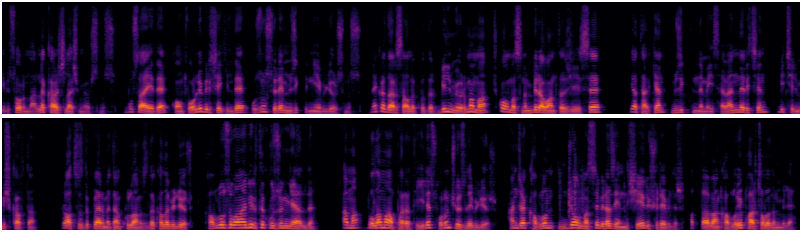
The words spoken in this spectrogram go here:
gibi sorunlarla karşılaşmıyorsunuz. Bu sayede konforlu bir şekilde uzun süre müzik dinleyebiliyorsunuz. Ne kadar sağlıklıdır bilmiyorum ama küçük olmasının bir avantajı ise yatarken müzik dinlemeyi sevenler için biçilmiş kaftan. Rahatsızlık vermeden kulağınızda kalabiliyor. Kablosu bana bir tık uzun geldi. Ama dolama aparatı ile sorun çözülebiliyor. Ancak kablonun ince olması biraz endişeye düşürebilir. Hatta ben kabloyu parçaladım bile.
